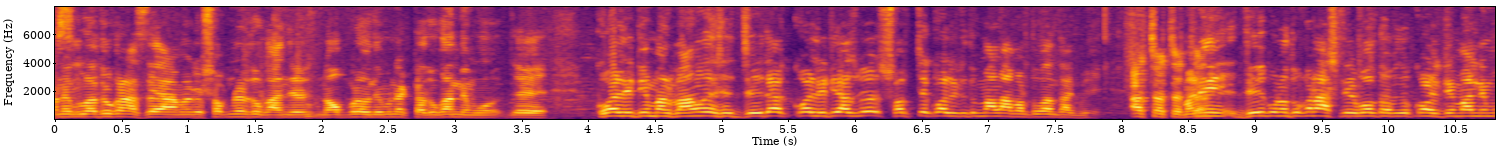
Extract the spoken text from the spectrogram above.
অনেকগুলা দোকান আছে। আমার স্বপ্নের দোকান যে নবপুরে যেমন একটা দোকান দেবো যে কোয়ালিটি মাল বাংলাদেশে যেটা কোয়ালিটি আসবে সবচেয়ে কোয়ালিটি মাল আমার দোকান থাকবে। আচ্ছা আচ্ছা মানে যে কোনো দোকান আসলে বলতে হবে যে কোয়ালিটি মাল নেব।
